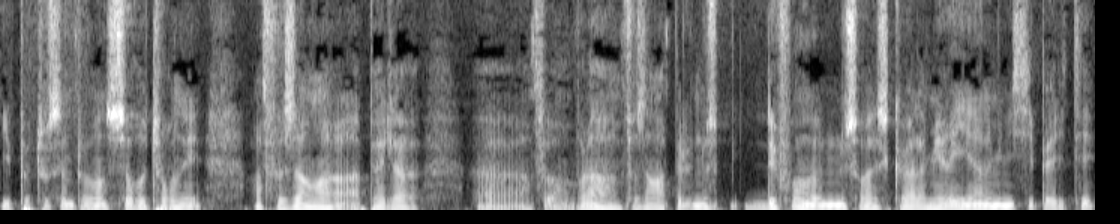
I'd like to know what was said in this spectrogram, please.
il peut tout simplement se retourner en faisant euh, appel, euh, voilà, en faisant appel, des fois ne serait-ce qu'à la mairie, hein, la municipalité,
